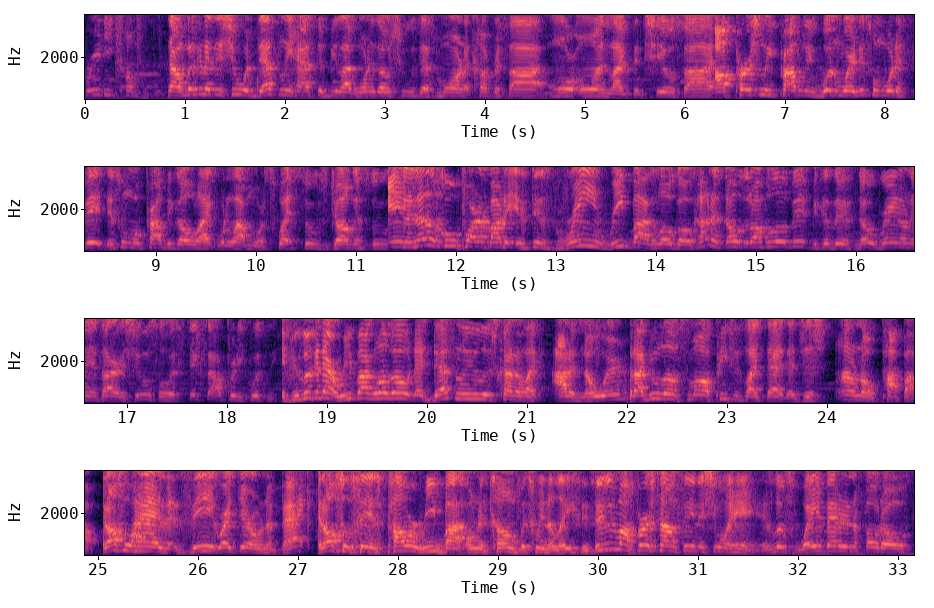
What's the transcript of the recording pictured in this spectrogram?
pretty comfortable. Now looking at this shoe, it definitely has to be like one of those shoes that's more on the comfort side, more on like the chill side. I personally probably wouldn't wear this one would have fit. This one would probably go like with a lot more sweatsuits, jogging suits. And another cool part about it is this green Reebok logo kind of throws it off a little bit because there's no green on the entire shoe, so it sticks out pretty quickly. If you look at that Reebok logo, that definitely looks kind of like out of nowhere, but I do love small pieces like that that just, I don't know, pop out. It also has Zig right there on the back. It also says Power Reebok on the tongue between the laces. This is my first time seeing this shoe in hand. It looks way better than the photos.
